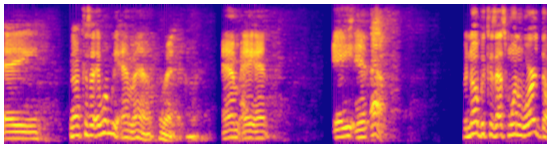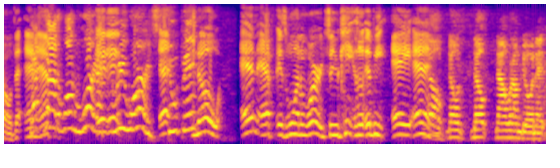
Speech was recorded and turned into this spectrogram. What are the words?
A. No, because it wouldn't be M M. Wait a minute. M A N. A and F. But no, because that's one word though. The N That's F. not one word. That's It is- three words. Eh, Stupid. No, NF is one word, so you can't. So it'd be A N. No, no, no, not what I'm doing it.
